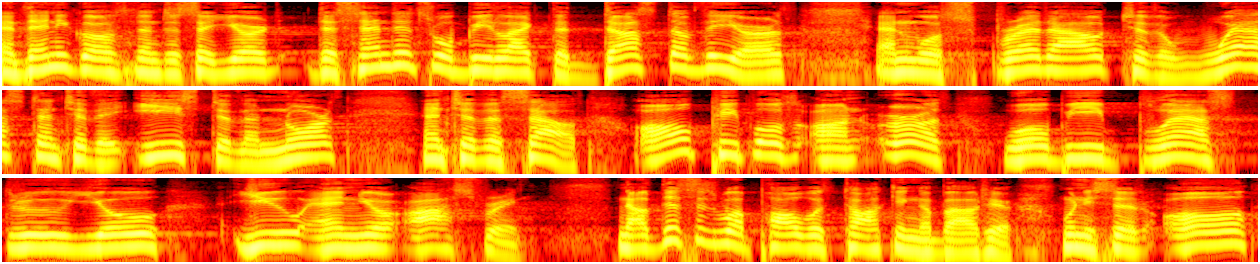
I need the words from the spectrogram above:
And then he goes on to say, Your descendants will be like the dust of the earth and will spread out to the west and to the east, to the north and to the south. All peoples on earth will be blessed through you, you and your offspring. Now, this is what Paul was talking about here when he said, All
